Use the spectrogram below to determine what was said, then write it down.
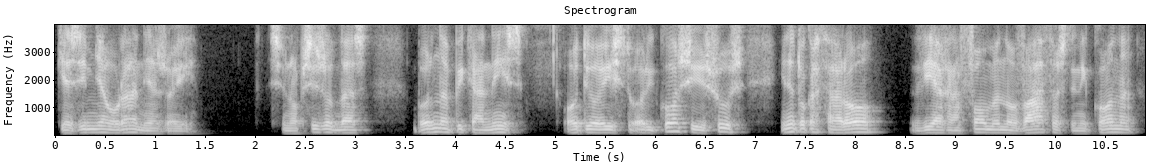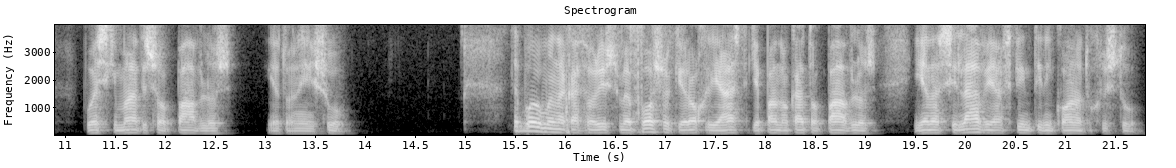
και ζει μια ουράνια ζωή. Συνοψίζοντας μπορεί να πει κανείς ότι ο ιστορικός Ιησούς είναι το καθαρό διαγραφόμενο βάθος στην εικόνα που εσχημάτισε ο Παύλος για τον Ιησού. Δεν μπορούμε να καθορίσουμε πόσο καιρό χρειάστηκε πάνω κάτω ο Παύλος για να συλλάβει αυτήν την εικόνα του Χριστού.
